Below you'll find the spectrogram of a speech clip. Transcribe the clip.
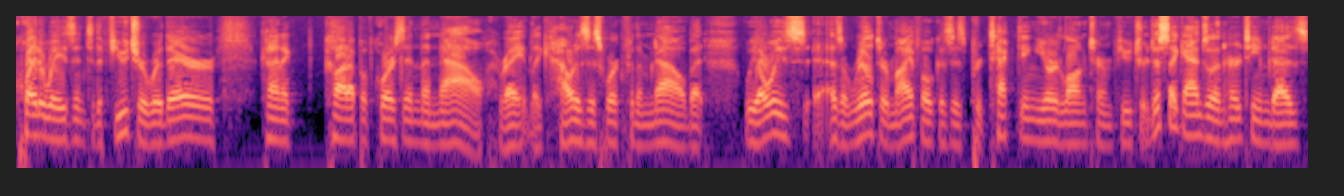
quite a ways into the future where they're kind of caught up, of course, in the now, right? Like, how does this work for them now? But we always, as a realtor, my focus is protecting your long term future, just like Angela and her team does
